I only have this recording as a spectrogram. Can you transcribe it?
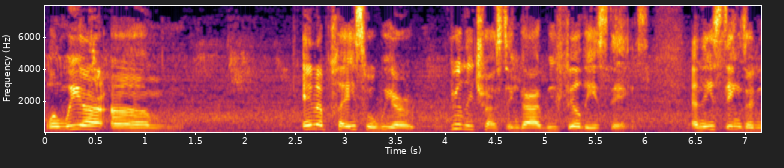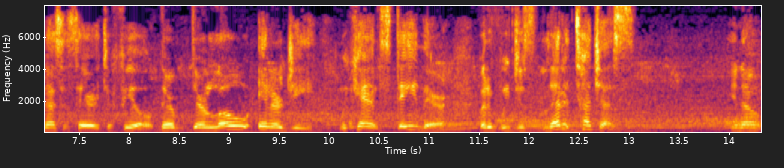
When we are um, in a place where we are really trusting God, we feel these things. And these things are necessary to feel. They're they're low energy. We can't stay there. But if we just let it touch us, you know,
